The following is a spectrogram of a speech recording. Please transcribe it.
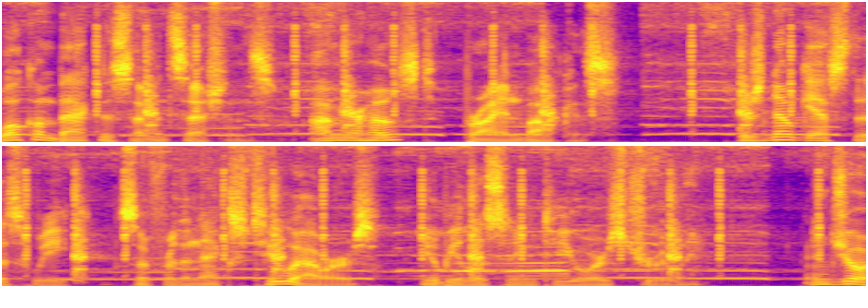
Welcome back to Seventh Sessions. I'm your host, Brian Bacchus. There's no guest this week, so for the next two hours, you'll be listening to yours truly. Enjoy.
